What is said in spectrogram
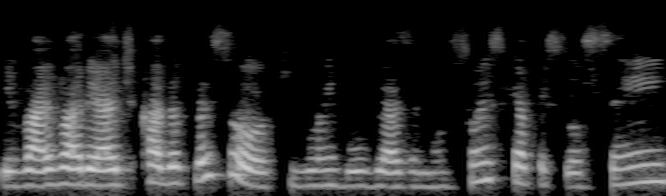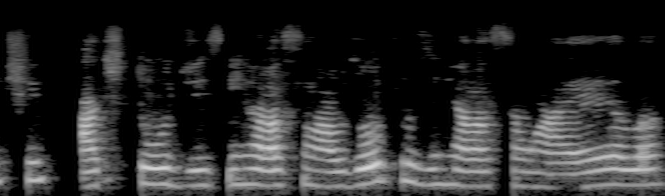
que vai variar de cada pessoa, que vão envolver as emoções que a pessoa sente, atitudes em relação aos outros, em relação a ela.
